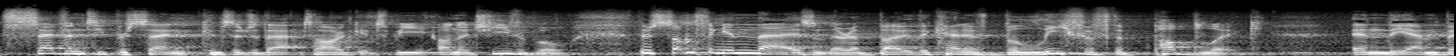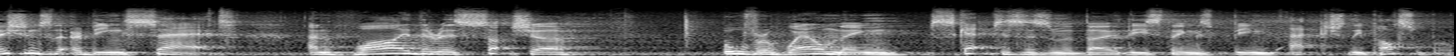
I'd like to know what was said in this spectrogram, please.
70% consider that target to be unachievable. There's something in that, isn't there, about the kind of belief of the public in the ambitions that are being set and why there is such a overwhelming skepticism about these things being actually possible.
